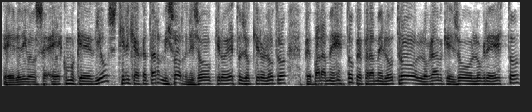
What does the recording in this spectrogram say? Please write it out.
eh, le digo, es como que Dios tiene que acatar mis órdenes. Yo quiero esto, yo quiero el otro, prepárame esto, prepárame el otro, lograr que yo logre esto,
